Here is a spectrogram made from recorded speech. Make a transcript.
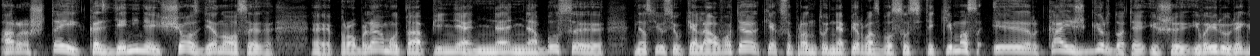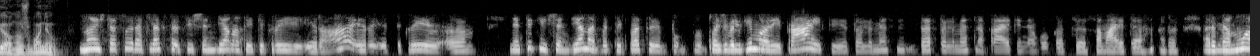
Ar štai kasdieniniai šios dienos e, problemų ta pinė ne, nebus, nes jūs jau keliavote, kiek suprantu, ne pirmas bus susitikimas ir ką išgirdote iš įvairių regionų žmonių? Na, iš tiesų refleksijos į šiandieną tai tikrai yra ir, ir tikrai ne tik į šiandieną, bet taip pat pažvelgimo ir į praeitį, tolimesnį, dar tolimesnę praeitį negu kad savaitę ar, ar mėnuo,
